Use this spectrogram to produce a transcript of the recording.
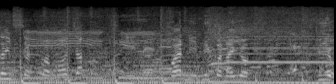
sasa hivi tutakuwa moja, kwani niko na hiyo bio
